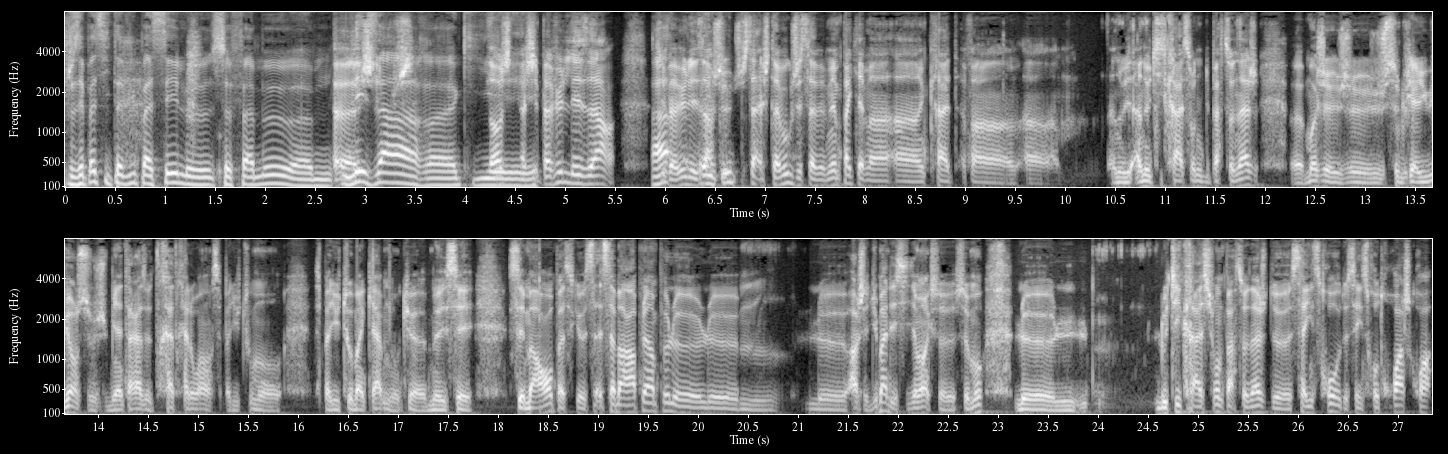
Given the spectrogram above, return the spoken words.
Je sais pas si tu as vu passer le, ce fameux euh, euh, lézard euh, qui non, est... j'ai pas vu le lézard. Ah, j'ai pas vu le lézard. Je, t'avoue que je savais même pas qu'il y avait un, un enfin, un, un, outil de création du personnage. Euh, moi, je, je, je celui Calibur, je, je m'y intéresse de très très loin. C'est pas du tout mon, c'est pas du tout ma cam. Donc, euh, mais c'est c'est marrant parce que ça m'a rappelé un peu le, le le ah j'ai du mal décidément avec ce, ce mot le, l'outil création de personnages de Saints Row, de Saints Row 3, je crois,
